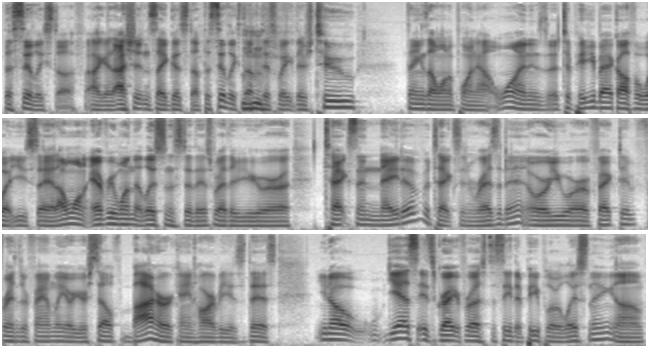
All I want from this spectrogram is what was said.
the silly stuff, I guess I shouldn't say good stuff. The silly stuff Mhm. this week. There's two things I want to point out. One is uh, to piggyback off of what you said. I want everyone that listens to this, whether you're a Texan native, a Texan resident, or you are affected, friends or family, or yourself by Hurricane Harvey, is this. You know, yes, it's great for us to see that people are listening. Um,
